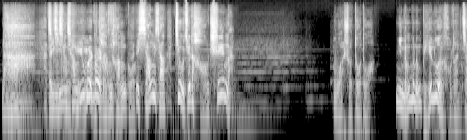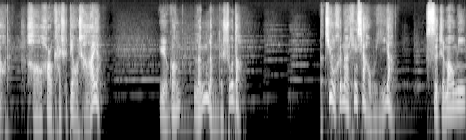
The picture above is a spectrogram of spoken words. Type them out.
那金枪鱼味的糖糖果，想想就觉得好吃呢。我说多多。你能不能别乱吼乱叫的，好好开始调查呀？月光冷冷的说道。就和那天下午一样，四只猫咪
